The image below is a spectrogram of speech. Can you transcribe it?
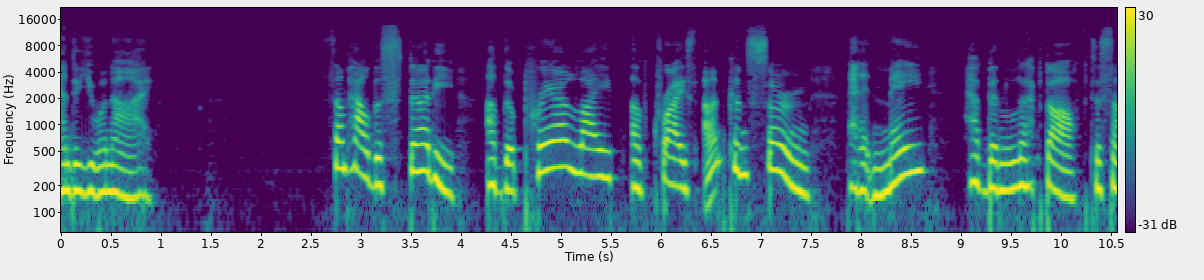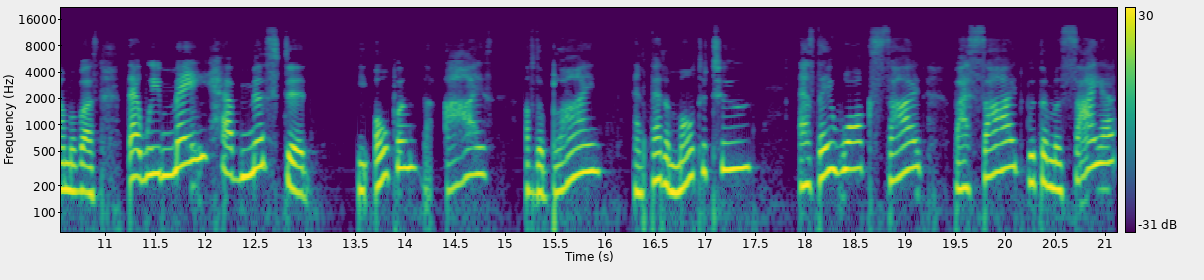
and to you and I. Somehow, the study of the prayer life of Christ, I'm concerned that it may have been left off to some of us, that we may have missed it. He opened the eyes of the blind and fed a multitude, as they walked side by side with the Messiah,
